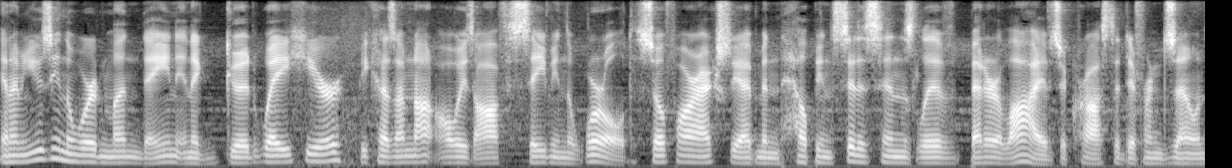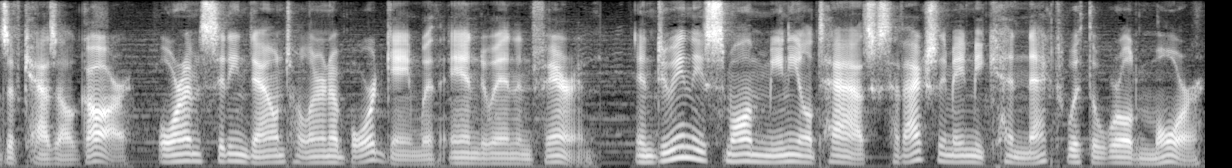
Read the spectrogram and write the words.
And I'm using the word mundane in a good way here because I'm not always off saving the world. So far, actually, I've been helping citizens live better lives across the different zones of Khaz Algar, or I'm sitting down to learn a board game with Anduin and Faerin. And doing these small menial tasks have actually made me connect with the world more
